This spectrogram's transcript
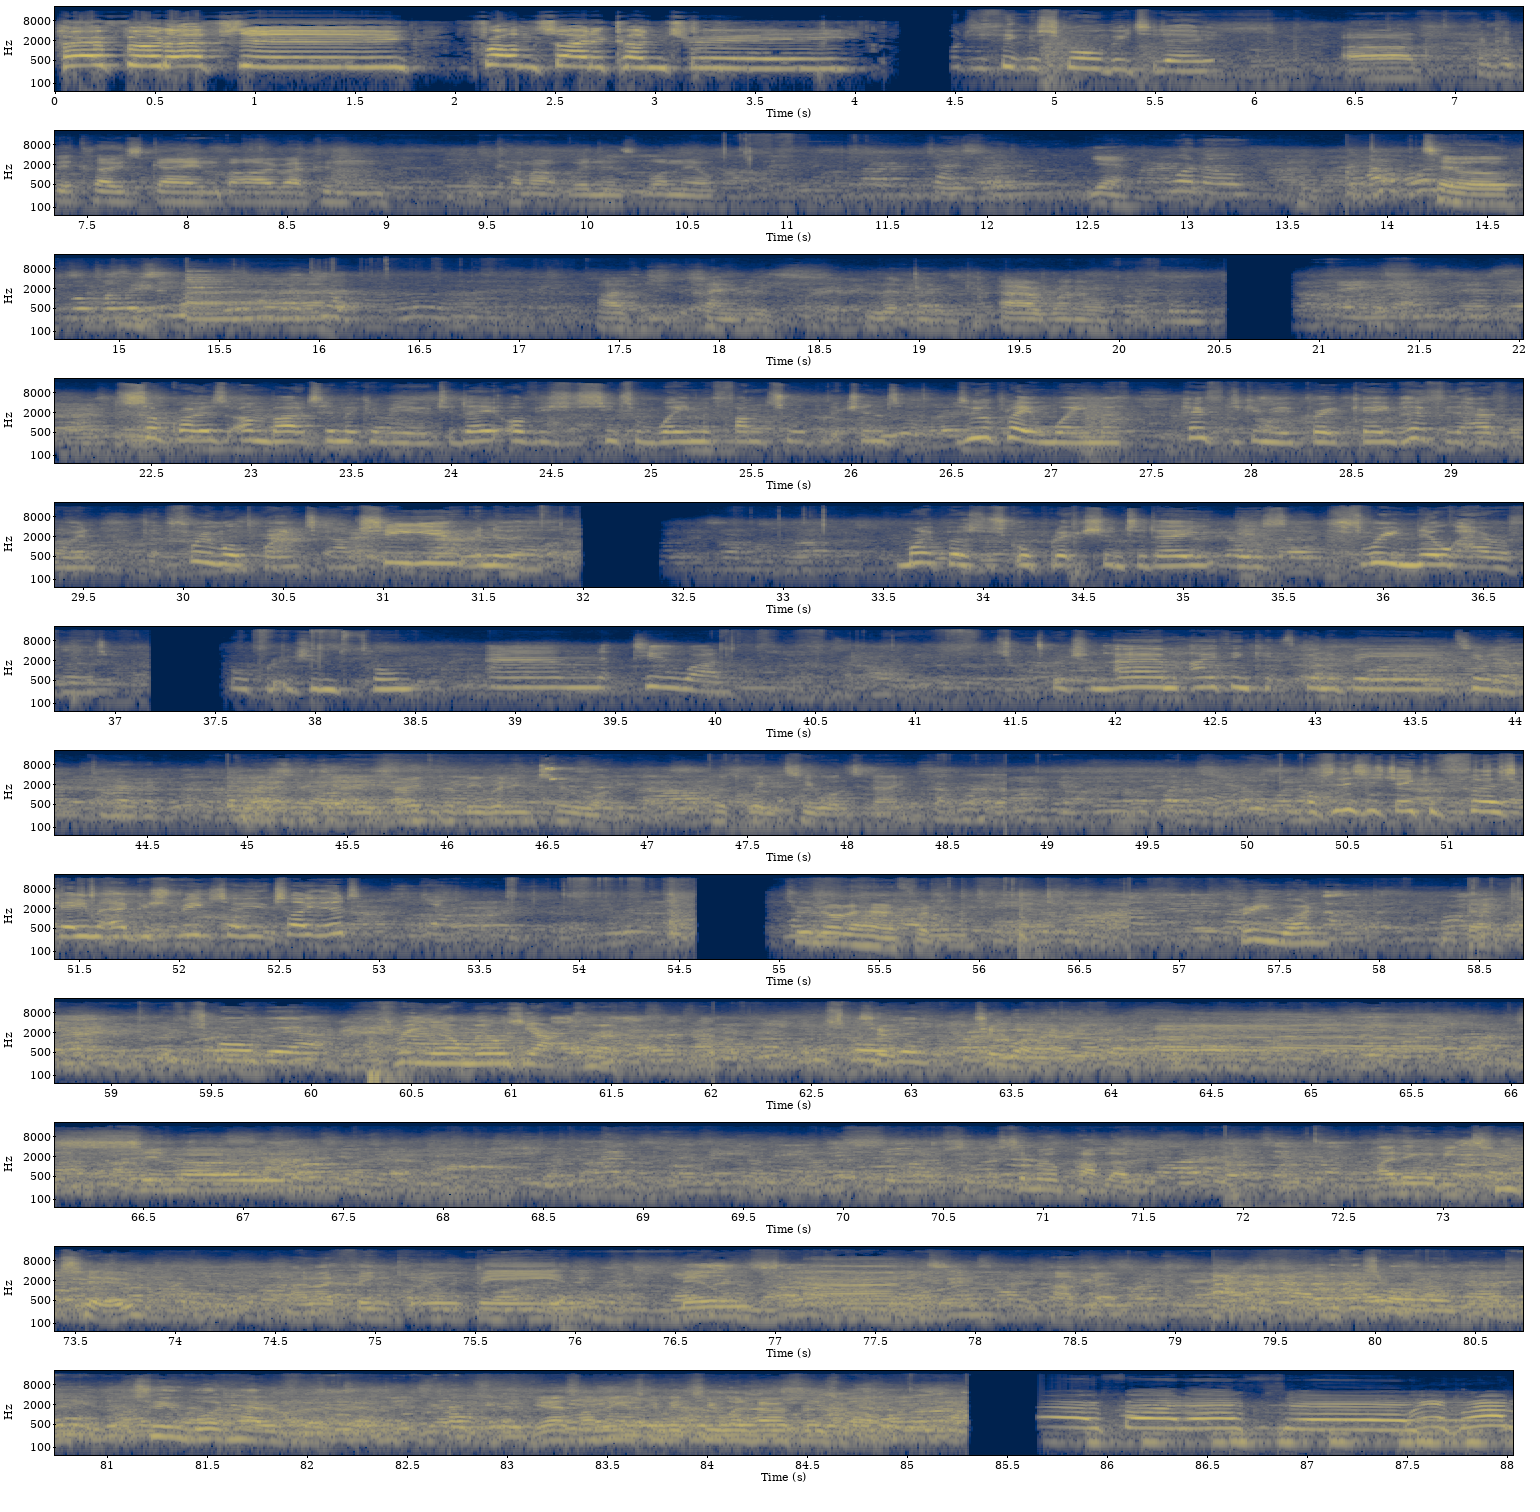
Hereford FC from side of country. What do you think the score will be today? Uh, I think it'll be a close game, but I reckon we'll come out winners 1 0. Yeah. 1 0. 2 0. Uh, I think the same as Littling, uh, 1 0. Sup guys, I'm back to make a video today. Obviously, seeing some Weymouth fan score predictions. So we're playing Weymouth. Hopefully, it's going to be a great game. Hopefully, the have a win. Get three more points, and I'll see you in a minute. My personal score prediction today is 3 0 Hereford. What predictions, Tom? Um, 2 1. Score? Um, I think it's going to be 2 0 to Hereford. Hereford will be winning 2 1. Could win 2 1 today. Obviously, this is Jacob's first game at Edgar Street, so are you excited? 2 0 to Hereford. 3 1. The score will be. 3 0 Millsy Actra. The score will be. 2 1 Hereford. Uh, Simo. Simo, Simo, Simo Pablo. I think it'll be 2 2, and I think it'll be Mills and Pablo. The score will be. 2 1 Hereford. Yes, I think it's going to be 2 1 Hereford as well. Hereford FC! Where you from?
